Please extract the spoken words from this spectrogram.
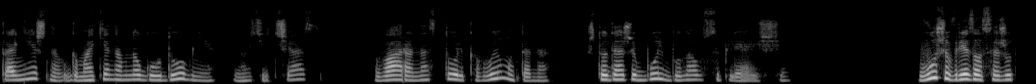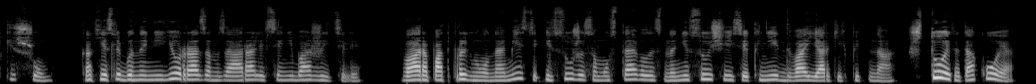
Конечно, в гамаке намного удобнее, но сейчас Вара настолько вымотана, что даже боль была усыпляющей. В уши врезался жуткий шум, как если бы на нее разом заорали все небожители. Вара подпрыгнула на месте и с ужасом уставилась на несущиеся к ней два ярких пятна. «Что это такое?»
